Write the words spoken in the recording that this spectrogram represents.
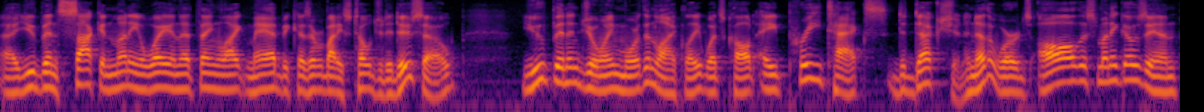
uh, you've been socking money away in that thing like mad because everybody's told you to do so you've been enjoying more than likely what's called a pre tax deduction. In other words, all this money goes in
